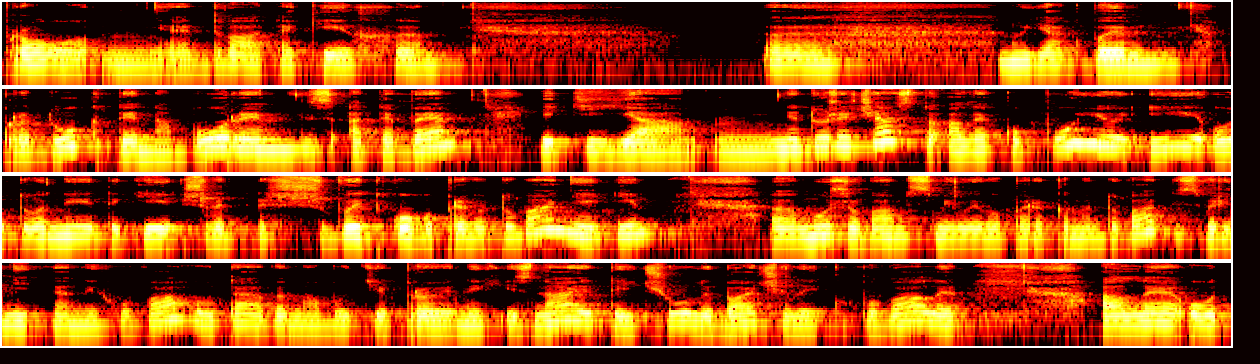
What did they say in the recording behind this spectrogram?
про два таких. Ну, якби продукти, набори з АТБ, які я не дуже часто, але купую, і от вони такі швидкого приготування, і е, можу вам сміливо порекомендувати. Зверніть на них увагу, та ви, мабуть, про них і знаєте, і чули, бачили, і купували. Але от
